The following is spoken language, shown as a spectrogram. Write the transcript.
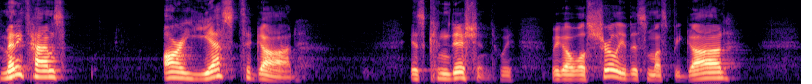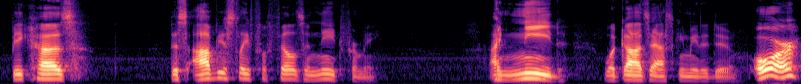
many times our yes to God is conditioned. We, we go, well, surely this must be God because this obviously fulfills a need for me. I need what God's asking me to do. Or,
